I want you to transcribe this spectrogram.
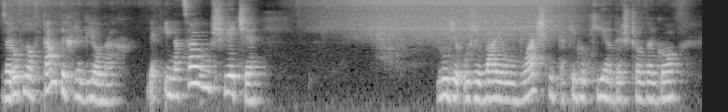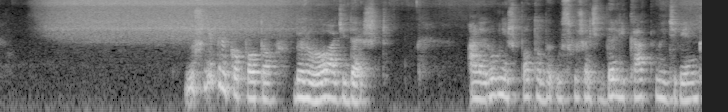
zarówno w tamtych regionach, jak i na całym świecie, ludzie używają właśnie takiego kija deszczowego już nie tylko po to, by wywołać deszcz, ale również po to, by usłyszeć delikatny dźwięk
